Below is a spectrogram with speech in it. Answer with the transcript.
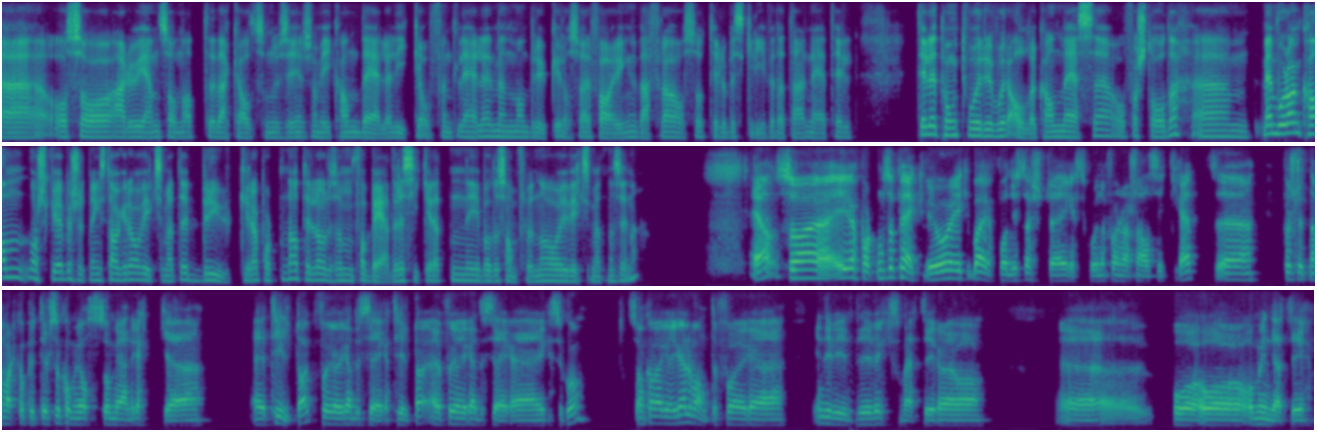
Uh, og så er det jo igjen sånn at det er ikke alt som du sier som vi kan dele like offentlig heller, men man bruker også erfaringene derfra også til å beskrive dette her ned til til et punkt hvor, hvor, alle kan lese og forstå det. Um, men hvordan kan norske beslutningstagere og virksomheter bruke rapporten da, til å liksom, forbedre sikkerheten i både samfunnet og i virksomhetene sine? Ja, så I rapporten så peker vi jo ikke bare på de største risikoene for nasjonal sikkerhet. Uh, på slutten av hvert kapittel så kommer vi også med en rekke uh, tiltak for å, redusere tiltak, uh, for å redusere risiko, som kan være relevante for individer, virksomheter og og, og, og myndigheter.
